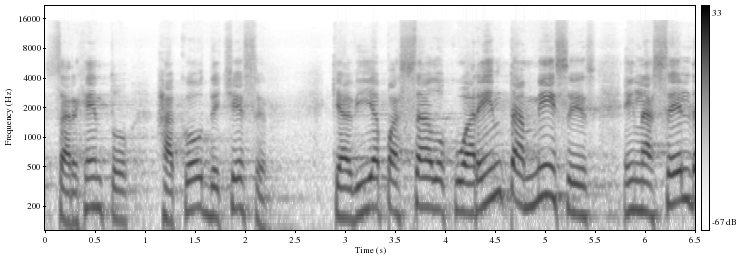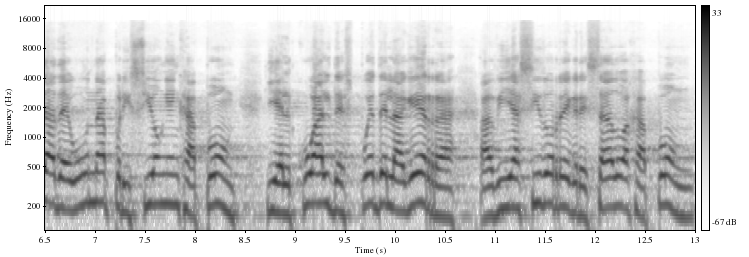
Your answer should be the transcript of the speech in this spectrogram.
sargento Jacob de Cheser que había pasado 40 meses en la celda de una prisión en Japón y el cual después de la guerra había sido regresado a Japón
